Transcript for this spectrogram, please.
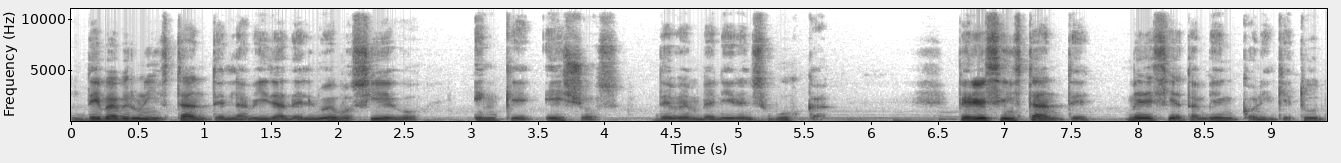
Debe haber un instante en la vida del nuevo ciego en que ellos deben venir en su busca. Pero ese instante, me decía también con inquietud,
